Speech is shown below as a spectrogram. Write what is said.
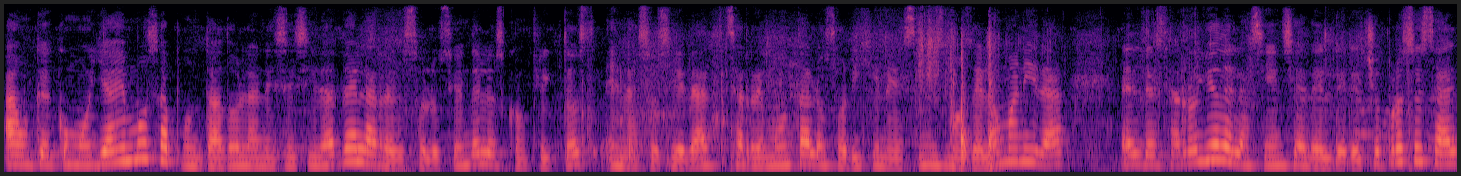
Aunque como ya hemos apuntado, la necesidad de la resolución de los conflictos en la sociedad se remonta a los orígenes mismos de la humanidad, el desarrollo de la ciencia del derecho procesal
